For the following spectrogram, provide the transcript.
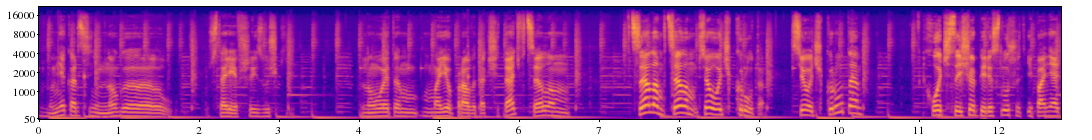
ну, мне кажется, немного устаревшие звучки. Ну, это мое право так считать. В целом, в целом, в целом, все очень круто. Все очень круто. Хочется еще переслушать и понять,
